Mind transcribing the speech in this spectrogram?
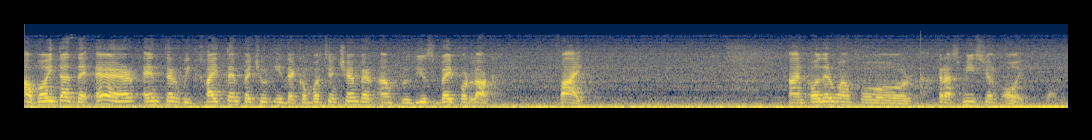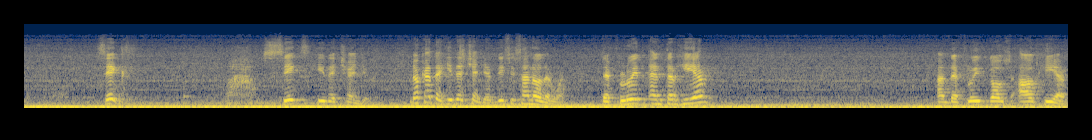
avoid that the air enter with high temperature in the combustion chamber and produce vapor lock. Five. And other one for transmission oil. Six. Wow, six heat exchangers. Look at the heat exchanger. This is another one. The fluid enter here, and the fluid goes out here.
